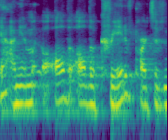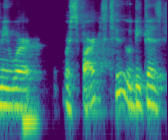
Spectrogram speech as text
yeah, I mean, all the all the creative parts of me were were sparked too because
